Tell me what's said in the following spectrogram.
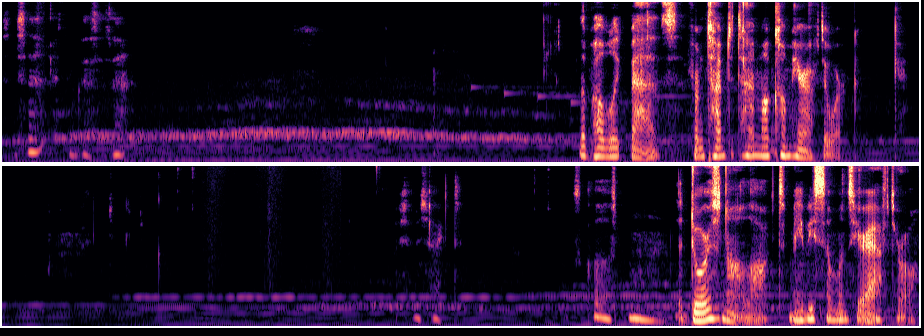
Is this it? I think this is it. The public baths. From time to time, I'll come here after work. Okay. Checked. It's closed. Hmm. The door's not locked. Maybe someone's here after all.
